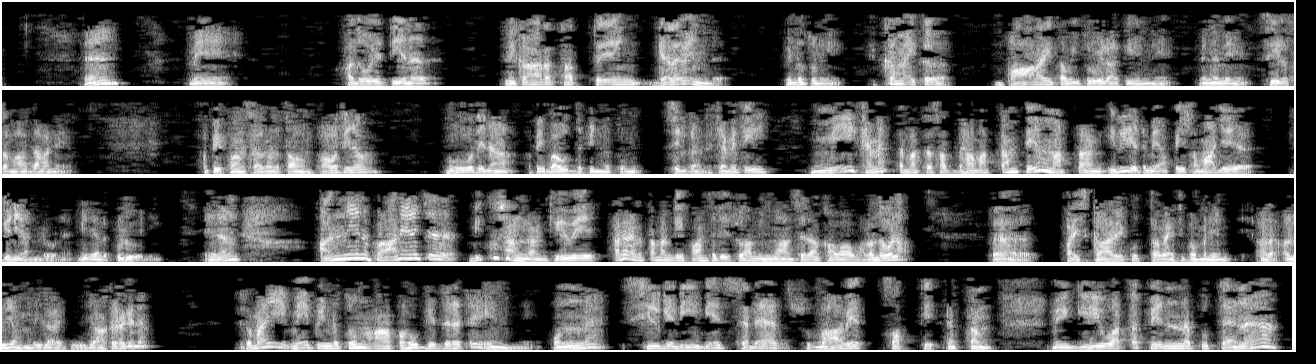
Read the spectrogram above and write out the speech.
ඈ මේ අද ඔය තියෙන විකාර තත්වයෙන් ගැලවෙන්න වෙනතුනේ එකම එක බාරයි තව ඉතුරු වෙලා තියෙන්නේ මෙන්න මේ සීල සමාදානය. අපේ පන්සල් වල තවම පවතිනවා. බොහෝ දෙනා අපේ බෞද්ධ පින්නතුන් සිල් ගන්න කැමැති. මේ කැමැත්ත මත සද්ධා මත්තම් තේම මත්තම් ඉදිරියට මේ අපේ සමාජය ගෙනියන්න ඕනේ. ගෙනියන්න පුළුවනි. එහෙනම් අන්නේන පාණයච බික්කු සංඝං කිව්වේ අර තමන්ගේ පන්සලේ ස්වාමීන් වහන්සේලා කවා වළඳවලා පරිස්කාරයකුත් තව ඇති ප්‍රමණයෙන් අර අලුයම් වේලාවේ පූජා කරගෙන තමයි මේ පින්නතුන් ආපහු ගෙදරට එන්නේ. ඔන්න සිල් ගැනීමේ සැබෑ ස්වභාවය සත්‍ය නැත්තම් මේ ගිහිවත පෙන්නපු තැන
